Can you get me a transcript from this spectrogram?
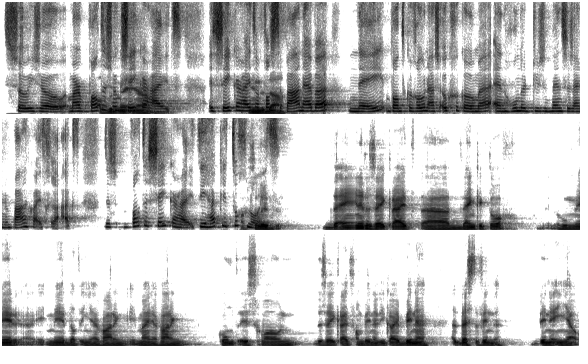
Sowieso. Maar wat is ook zekerheid? Is zekerheid een vaste baan hebben? Nee, want corona is ook gekomen en honderdduizend mensen zijn hun baan kwijtgeraakt. Dus wat is zekerheid? Die heb je toch Absoluut. nooit. De enige zekerheid, uh, denk ik toch, hoe meer, eh, meer dat in je ervaring, in mijn ervaring komt, is gewoon de zekerheid van binnen. Die kan je binnen het beste vinden binnen in jou.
